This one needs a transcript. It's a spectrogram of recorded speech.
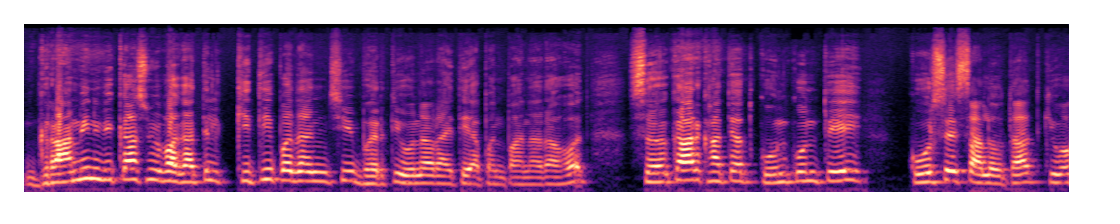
ग्रामीण विकास विभागातील किती पदांची भरती होणार आहे ते आपण पाहणार आहोत. सहकार खात्यात कोणकोणते कोर्सेस चालवतात किंवा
